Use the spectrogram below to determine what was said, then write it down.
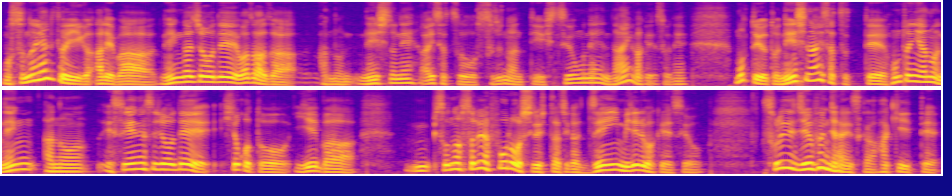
もうそのやり取りがあれば年賀状でわざわざあの年始のね挨拶をするなんていう必要もねないわけですよね。もっと言うと年始の挨拶って本当にあの年あの SNS 上で一言言えばそのそれをフォローしてる人たちが全員見れるわけですよ。それで十分じゃないですかはっきり言って。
